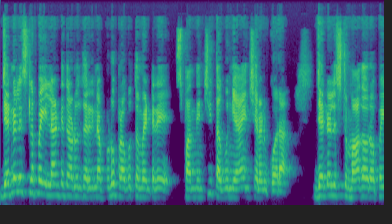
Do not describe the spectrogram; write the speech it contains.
జర్నలిస్టులపై ఇలాంటి దాడులు జరిగినప్పుడు ప్రభుత్వం వెంటనే స్పందించి తగు న్యాయం చేయాలని కోరారు. జర్నలిస్టు మాధవరావుపై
